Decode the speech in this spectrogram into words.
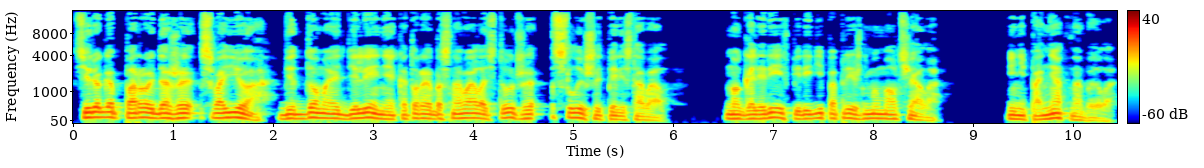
Серега порой даже свое, ведомое отделение, которое обосновалось тут же, слышать переставал. Но галерея впереди по-прежнему молчала. И непонятно было.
